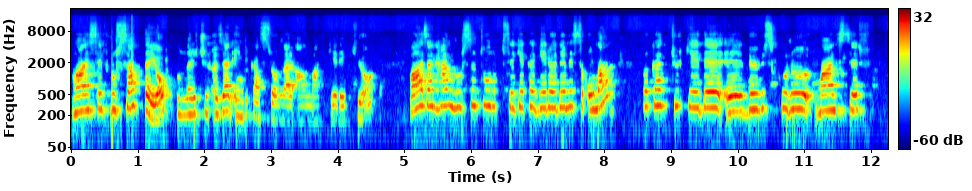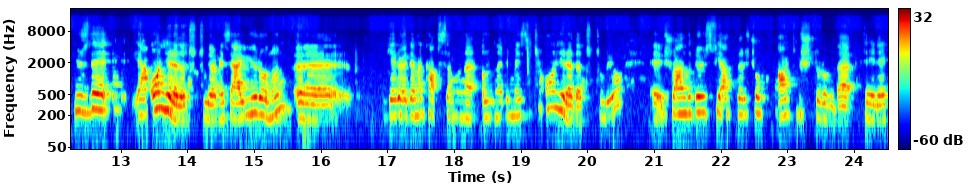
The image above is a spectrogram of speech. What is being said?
maalesef ruhsat da yok. Bunlar için özel endikasyonlar almak gerekiyor bazen hem ruhsatı olup SGK geri ödemesi olan fakat Türkiye'de e, döviz kuru maalesef yüzde yani 10 lirada tutuluyor. Mesela Euro'nun e, geri ödeme kapsamına alınabilmesi için 10 lirada tutuluyor. E, şu anda döviz fiyatları çok artmış durumda. TL,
